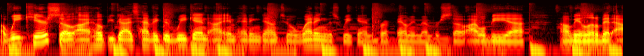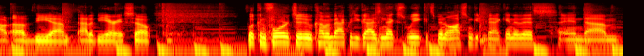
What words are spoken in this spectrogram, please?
a week here, so I hope you guys have a good weekend. I am heading down to a wedding this weekend for a family member, so I will be uh, I'll be a little bit out of the um, out of the area. So looking forward to coming back with you guys next week. It's been awesome getting back into this, and um,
